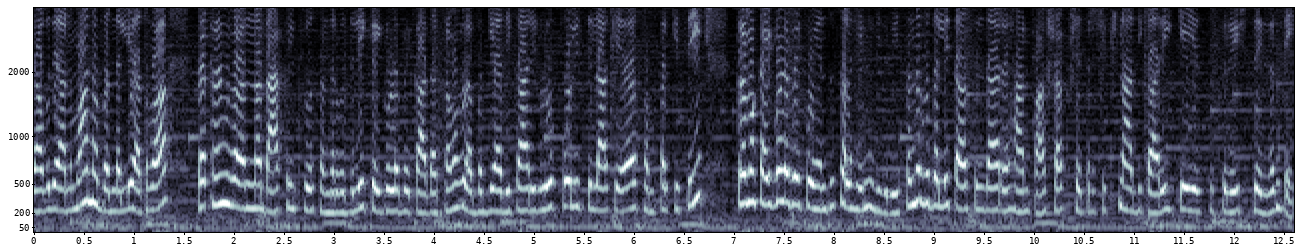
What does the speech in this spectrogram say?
ಯಾವುದೇ ಅನುಮಾನ ಬಂದಲ್ಲಿ ಅಥವಾ ಪ್ರಕರಣಗಳನ್ನು ದಾಖಲಿಸುವ ಸಂದರ್ಭದಲ್ಲಿ ಕೈಗೊಳ್ಳಬೇಕಾದ ಕ್ರಮಗಳ ಬಗ್ಗೆ ಅಧಿಕಾರಿಗಳು ಪೊಲೀಸ್ ಇಲಾಖೆಯ ಸಂಪರ್ಕಿಸಿ ಕ್ರಮ ಕೈಗೊಳ್ಳಬೇಕು ಎಂದು ಸಲಹೆ ನೀಡಿದರು. ಈ ಸಂದರ್ಭದಲ್ಲಿ ತಹಸೀಲ್ದಾರ್ ರೆಹಾನ್ ಪಾಷಾ, ಕ್ಷೇತ್ರ ಶಿಕ್ಷಣಾಧಿಕಾರಿ ಕೆಎಸ್ ಸುರೇಶ್ ಸೇರಿದಂತೆ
